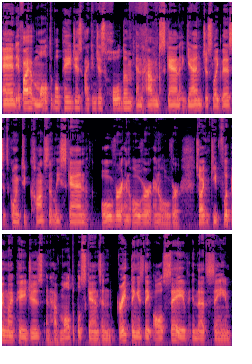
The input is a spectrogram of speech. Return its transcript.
And if I have multiple pages, I can just hold them and have them scan again, just like this. It's going to constantly scan over and over and over. So I can keep flipping my pages and have multiple scans. And great thing is they all save in that same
